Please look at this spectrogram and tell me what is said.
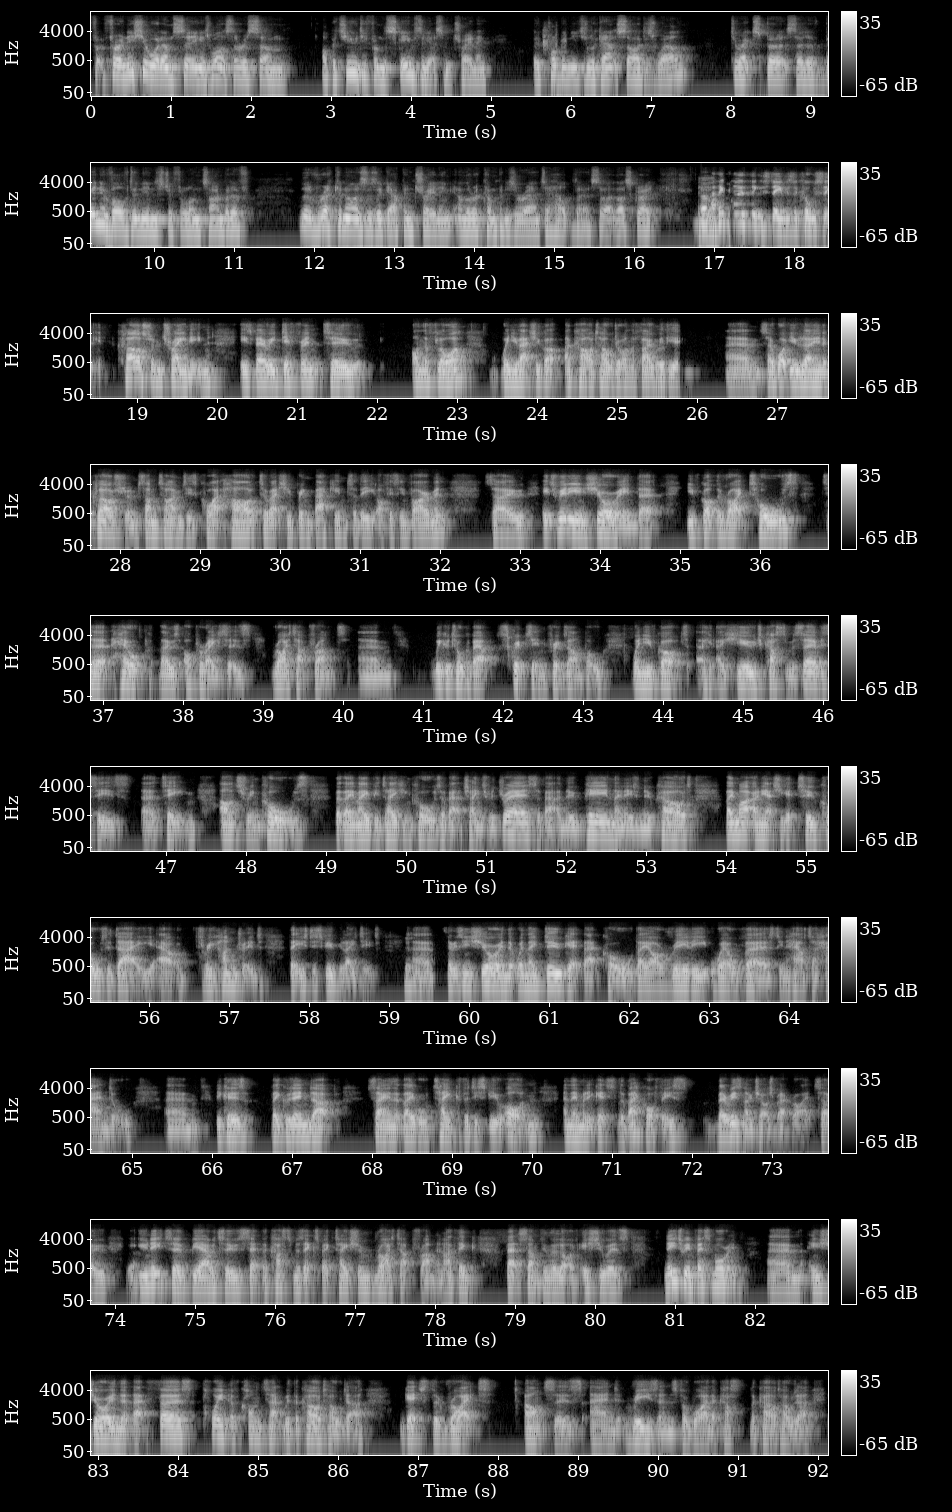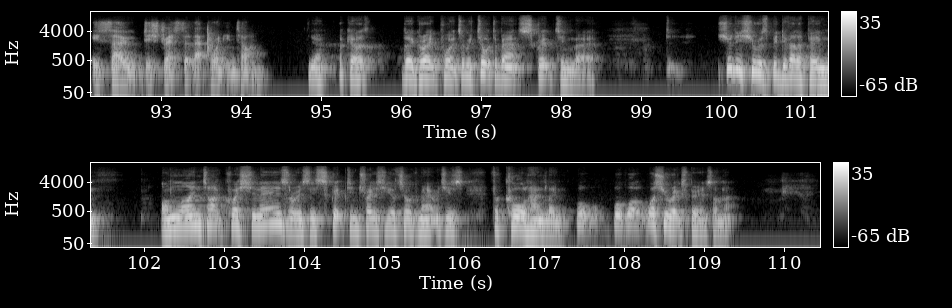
for, for an issue, what I'm seeing is once there is some opportunity from the schemes to get some training, they probably need to look outside as well to experts that have been involved in the industry for a long time, but have that have recognised there's a gap in training, and there are companies around to help there. So that, that's great. Um, I think one of the things, Steve, is of course that classroom training is very different to on the floor when you've actually got a card holder on the phone with you. Um, so what you learn in a classroom sometimes is quite hard to actually bring back into the office environment. So it's really ensuring that you've got the right tools to help those operators right up front. Um, we could talk about scripting, for example, when you've got a, a huge customer services uh, team answering calls, but they may be taking calls about change of address, about a new PIN, they need a new card. They might only actually get two calls a day out of 300 that is dispute related. Yeah. Um, so it's ensuring that when they do get that call, they are really well versed in how to handle. Um, because they could end up saying that they will take the dispute on, and then when it gets to the back office, there is no chargeback right. So yeah. you need to be able to set the customer's expectation right up front, and I think that's something that a lot of issuers need to invest more in, um, ensuring that that first point of contact with the cardholder gets the right answers and reasons for why the, the cardholder is so distressed at that point in time. Yeah, okay, that's, they're great points. And we talked about scripting there. Should issuers be developing online type questionnaires, or is this scripting Tracy you're talking about, which is for call handling? What, what, what's your experience on that?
